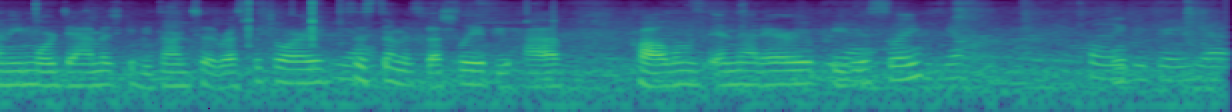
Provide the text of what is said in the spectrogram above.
any more damage can be done to the respiratory Yeah. system, especially if you have problems in that area previously. Yep. Totally agree. Yeah.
